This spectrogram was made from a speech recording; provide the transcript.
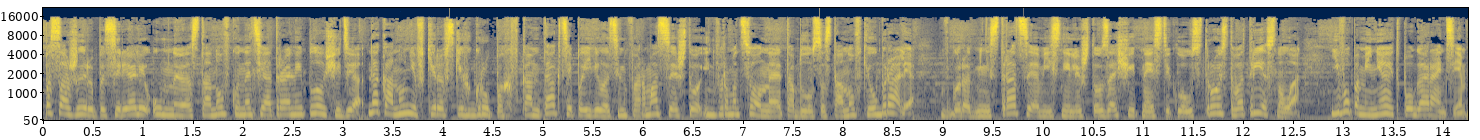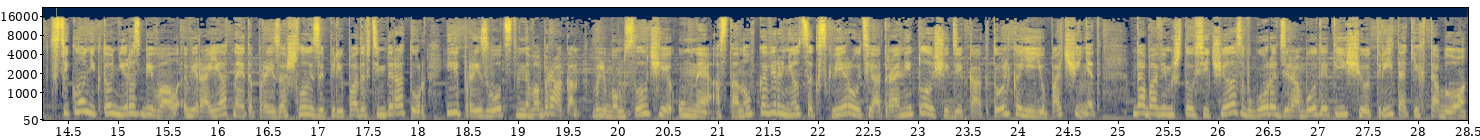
Пассажиры потеряли умную остановку на Театральной площади. Накануне в кировских группах ВКонтакте появилась информация, что информационное табло с остановки убрали. В администрации объяснили, что защитное стеклоустройство треснуло. Его поменяют по гарантии. Стекло никто не разбивал. Вероятно, это произошло из-за перепадов температур или производственного брака. В любом случае, умная остановка вернется к скверу у Театральной площади, как только ее починят. Добавим, что сейчас в городе работает еще три таких табло.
